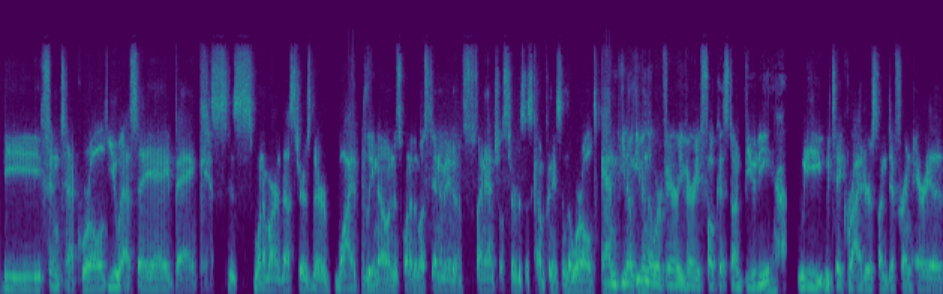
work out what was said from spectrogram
the fintech world. USAA Bank is one of our investors. They're widely known as one of the most innovative financial services companies in the world. And you know, even though we're very very focused on beauty, we we take riders on different areas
